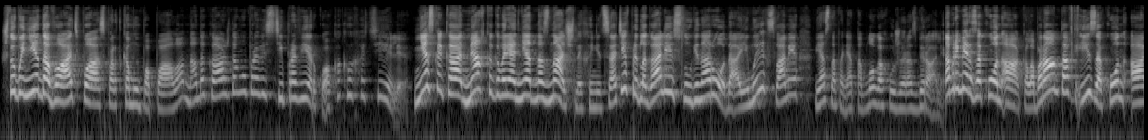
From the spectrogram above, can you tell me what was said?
Чтобы не давать паспорт кому попало, надо каждому провести проверку. А как вы хотели? Несколько, мягко говоря, неоднозначных инициатив предлагали и слуги народа, и мы их с вами в ясно-понятно блогах уже разбирали. Например, закон о коллаборантах и закон о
